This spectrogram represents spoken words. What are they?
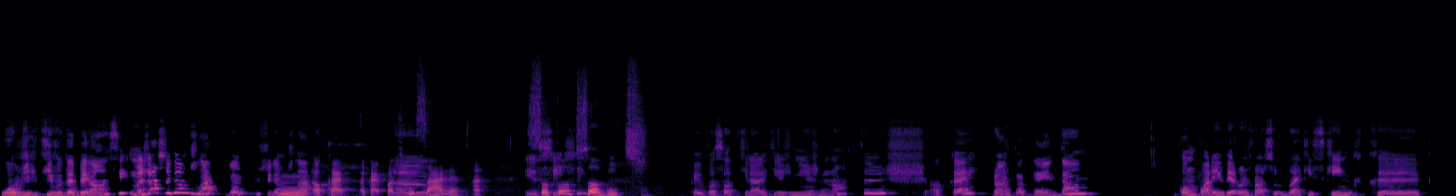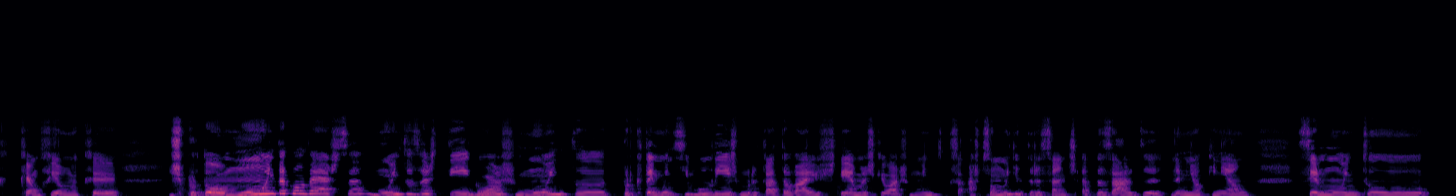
o objetivo da Beyoncé, mas já chegamos lá. Chegamos hum, lá. Ok, ok, podes começar. Ah, sou sim, todos sim. ouvidos. Ok, vou só tirar aqui as minhas notas. Ok, pronto, ok. Então, como podem ver, vamos falar sobre Black is King, que, que é um filme que despertou muita conversa, muitos artigos, yeah. muito porque tem muito simbolismo, retrata vários temas que eu acho muito acho que são muito interessantes, apesar de, na minha opinião, ser muito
